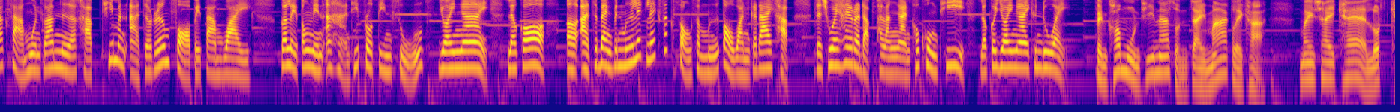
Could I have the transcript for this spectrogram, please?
รักษามวลกล้ามเนื้อครับ ที่มันอาจจะเริ่มฝ่อไปตามวัย ก็เลยต้องเน้นอาหารที่โปรตีนสูง ย่อยง่าย แล้วก็เอ่ออาจจะแบ่งเป็นมื้อเล็กๆ สัก2อสมื้อต่อวันก็ได้ครับ จะช่วยให้ระดับพลังงานเขาคงที่ แล้วก็ย่อยง่ายขึ้นด้วย เป็นข้อมูลที่น่าสนใจมากเลยค่ะ ไม่ใช่แค่ลดแค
